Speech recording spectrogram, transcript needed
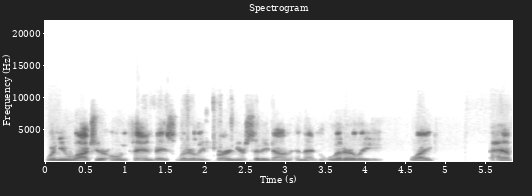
when you watch your own fan base literally burn your city down and then literally like have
